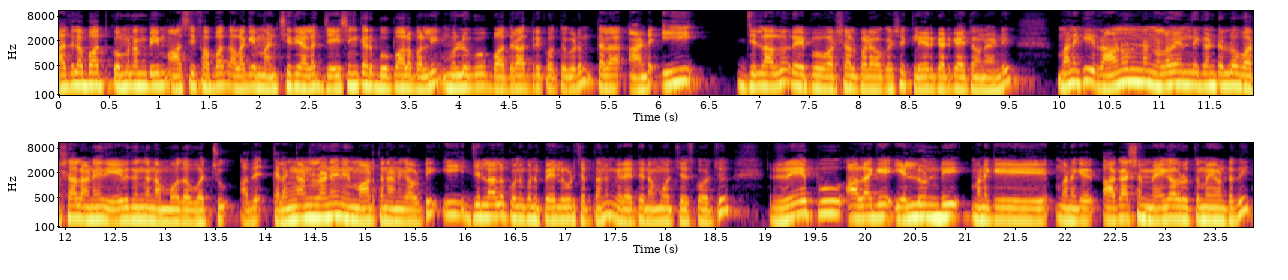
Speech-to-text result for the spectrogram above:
ఆదిలాబాద్ కొమరం భీం ఆసిఫాబాద్ అలాగే మంచిర్యాల జయశంకర్ భూపాలపల్లి ములుగు భద్రాద్రి కొత్తగూడెం తెల అంటే ఈ జిల్లాల్లో రేపు వర్షాలు పడే అవకాశం క్లియర్ కట్గా అయితే ఉన్నాయండి. మనకి రానున్న నలభై ఎనిమిది గంటల్లో వర్షాలు అనేది ఏ విధంగా నమోదవ్వచ్చు? అదే తెలంగాణలోనే నేను మాడుతున్నాను కాబట్టి ఈ జిల్లాలో కొన్ని కొన్ని పేర్లు కూడా చెప్తాను. మీరైతే నమోదు చేసుకోవచ్చు. రేపు అలాగే ఎల్లుండి మనకి మనకి ఆకాశం మేఘావృతమై ఉంటుంది.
